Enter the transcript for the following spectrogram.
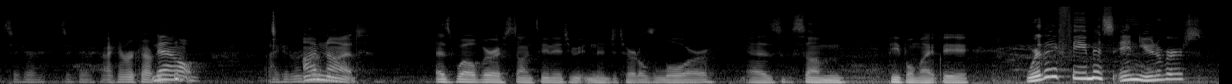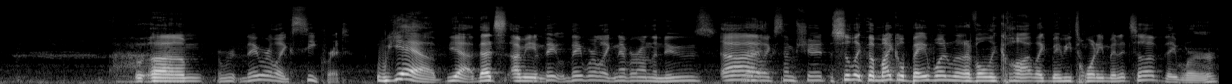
It's okay. It's okay. I can recover. Now, I can recover. I'm not as well versed on Teenage Mutant Ninja Turtles lore as some people might be. Were they famous in universe? Um, they were like secret. Yeah, yeah. That's I mean, They they were like never on the news. Uh, like some shit. so like the Michael Bay one that I've only caught like maybe twenty minutes of, they were,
